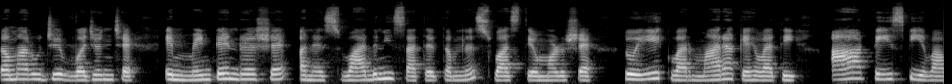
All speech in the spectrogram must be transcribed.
તમારું જે વજન છે, એ મેન્ટેન રહેશે અને સ્વાદની સાથે તમને સ્વાસ્થ્ય મળશે. તો એકવાર મારા કહેવાથી આ ટેસ્ટી એવા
